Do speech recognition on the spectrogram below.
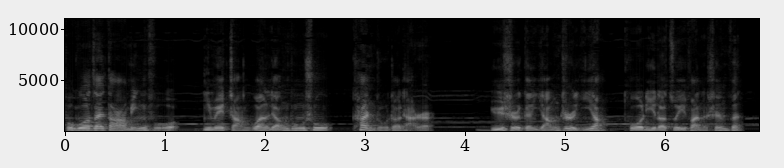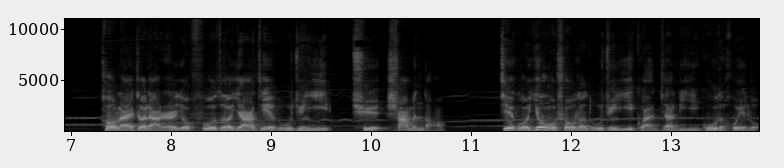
不过在大名府，因为长官梁中书看中这俩人。于是跟杨志一样脱离了罪犯的身份。后来这俩人又负责押解卢俊义去沙门岛，结果又受了卢俊义管家李固的贿赂，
